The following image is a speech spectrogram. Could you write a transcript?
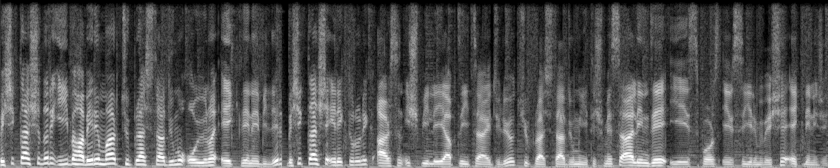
Beşiktaşlılara iyi bir haberim var. Tüpraş Stadyumu oyuna eklenebilir. Beşiktaş'la Elektronik Arts'ın işbirliği yaptığı iddia ediliyor. Tüpraş Stadyumu yetişmesi halinde EA Sports FC 25'e eklenecek.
